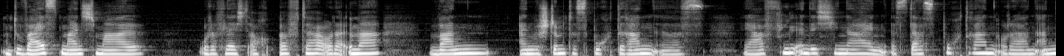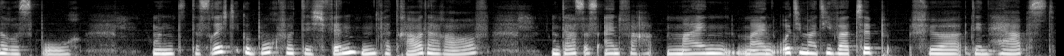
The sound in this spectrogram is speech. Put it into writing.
Und du weißt manchmal oder vielleicht auch öfter oder immer, wann ein bestimmtes Buch dran ist. Ja, fühl in dich hinein. Ist das Buch dran oder ein anderes Buch? Und das richtige Buch wird dich finden. Vertrau darauf. Und das ist einfach mein, mein ultimativer Tipp für den Herbst.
